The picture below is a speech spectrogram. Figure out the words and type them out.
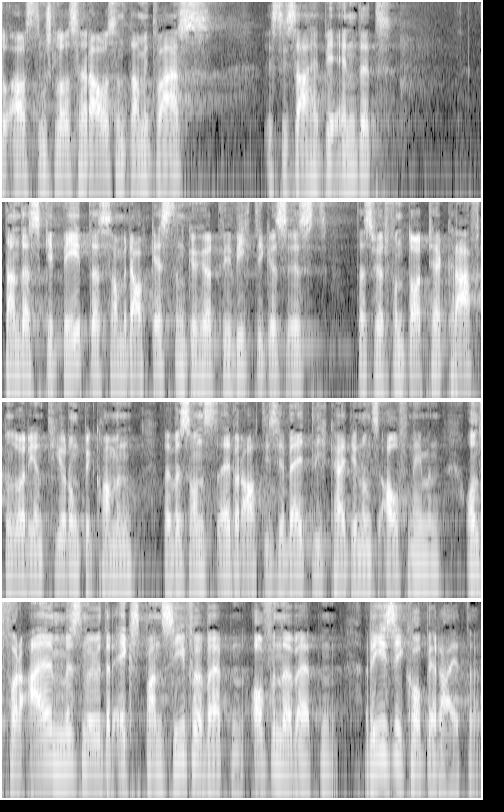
aus dem Schloss heraus und damit war's, ist die Sache beendet. Dann das Gebet, das haben wir auch gestern gehört, wie wichtig es ist, dass wir von dort her Kraft und Orientierung bekommen, weil wir sonst selber auch diese Weltlichkeit in uns aufnehmen. Und vor allem müssen wir wieder expansiver werden, offener werden, risikobereiter.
